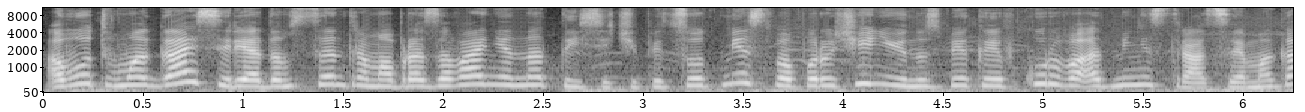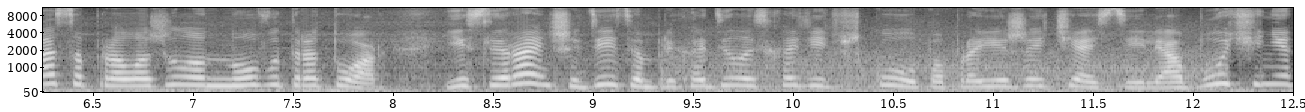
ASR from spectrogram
А вот в Магасе, рядом с Центром образования на 1500 мест, по поручению Юнусбека Евкурова администрация Магаса проложила новый тротуар. Если раньше детям приходилось ходить в школу по проезжей части или обочине,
